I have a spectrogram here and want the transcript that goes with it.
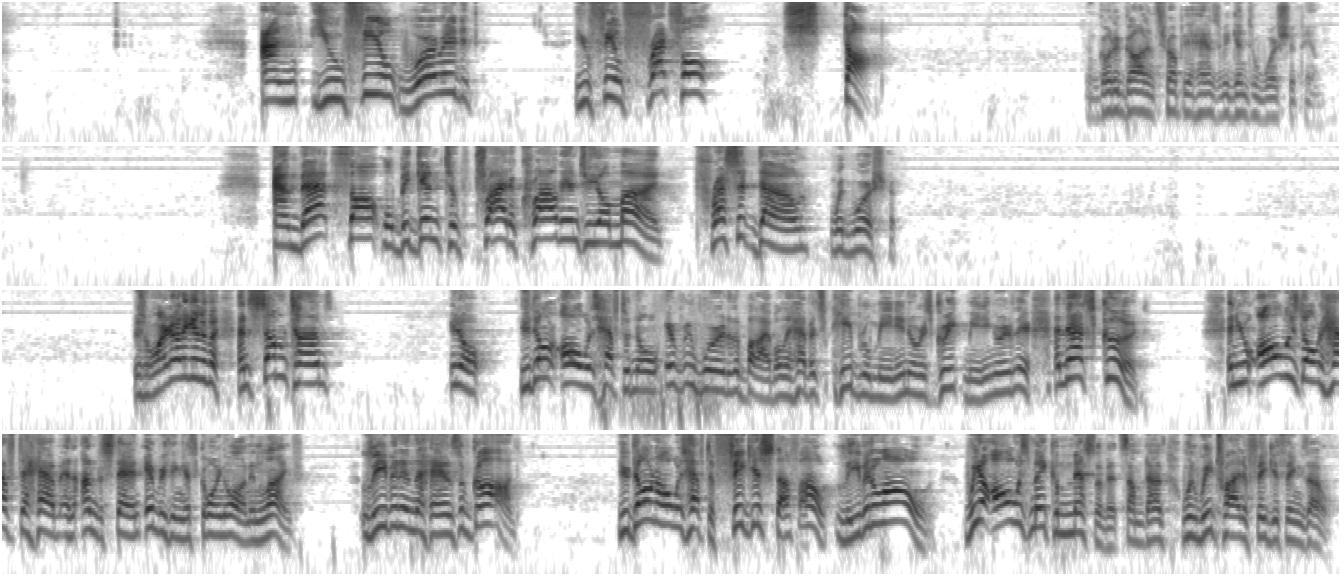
and you feel worried, you feel fretful, stop. And go to God and throw up your hands and begin to worship Him. And that thought will begin to try to crowd into your mind. Press it down with worship. And sometimes, you know, you don't always have to know every word of the Bible and have its Hebrew meaning or its Greek meaning or anything. And that's good. And you always don't have to have and understand everything that's going on in life. Leave it in the hands of God. You don't always have to figure stuff out. Leave it alone. We always make a mess of it sometimes when we try to figure things out.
